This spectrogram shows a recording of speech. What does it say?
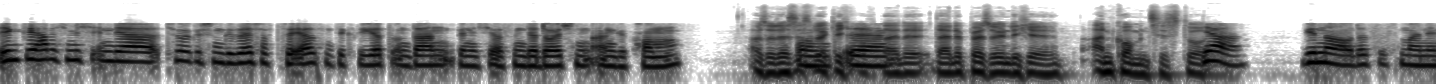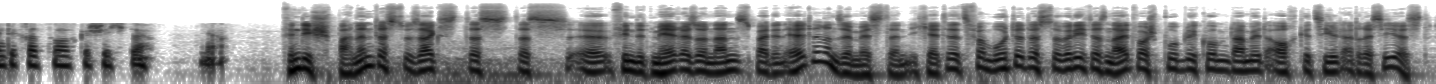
Irgendwie habe ich mich in der türkischen Gesellschaft zuerst integriert und dann bin ich erst in der deutschen angekommen. Also das ist und, wirklich äh, deine, deine persönliche Ankommenshistorie. Ja, genau, das ist meine Integrationsgeschichte. Ja. Finde ich spannend, dass du sagst, dass das äh, findet mehr Resonanz bei den älteren Semestern. Ich hätte jetzt vermutet, dass du wirklich das Nightwash-Publikum damit auch gezielt adressierst.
